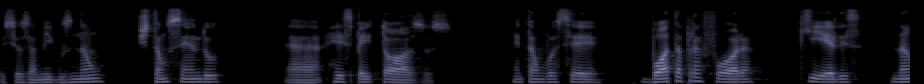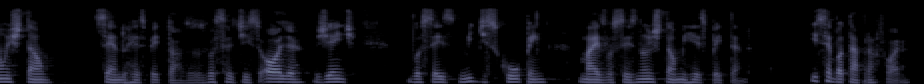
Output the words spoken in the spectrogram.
os seus amigos não estão sendo é, respeitosos. Então você bota para fora que eles não estão sendo respeitosos. Você diz: Olha, gente, vocês me desculpem, mas vocês não estão me respeitando. Isso é botar para fora.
